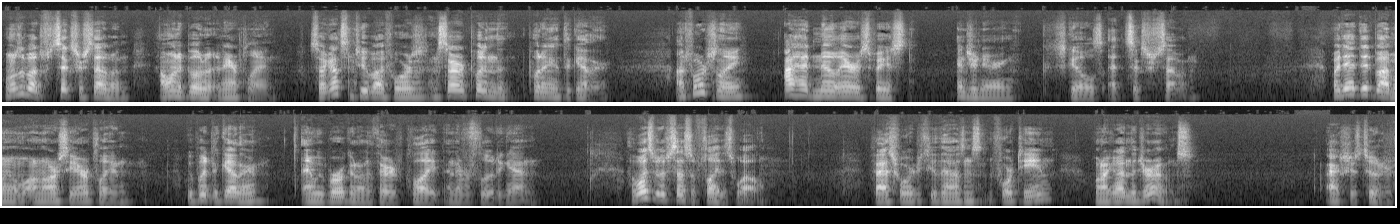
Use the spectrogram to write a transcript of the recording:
When I was about six or seven, I wanted to build an airplane, so I got some two by fours and started putting the, putting it together. Unfortunately, I had no aerospace engineering skills at six or seven. My dad did buy me an RC airplane. We put it together, and we broke it on the third flight and never flew it again. I've always been obsessed with flight as well. Fast forward to 2014 when I got into drones. Actually, it's 200,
